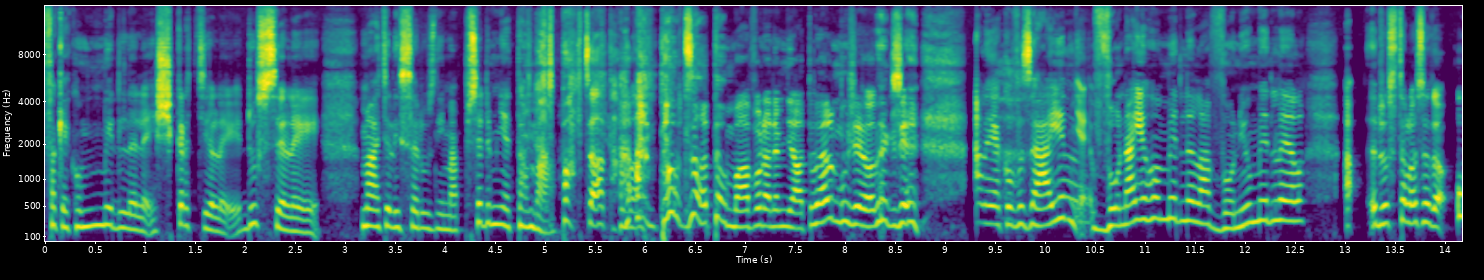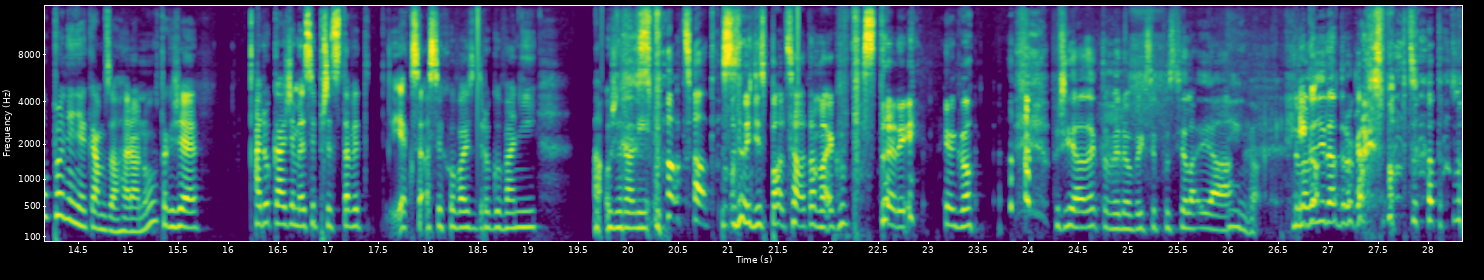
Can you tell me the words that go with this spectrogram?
fakt jako mydlili, škrtili, dusili, mlátili se různýma předmětama. Palcátama. Palcátama, ona neměla tu helmu, že jo, takže, ale jako vzájemně, ona jeho mydlila, on ju mydlil a dostalo se to úplně někam za hranu, takže a dokážeme si představit, jak se asi chovají zdrogovaní a ožrali Palcátama. lidi s palcátama jako v posteli. Jako. Počkej, ale tak to video bych si pustila i já. Jako- Dva jako- lidi na drogách s palcátama.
